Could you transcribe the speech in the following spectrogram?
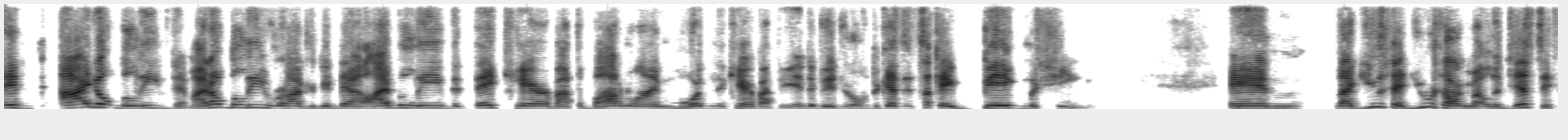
it, I don't believe them. I don't believe Roger Goodell. I believe that they care about the bottom line more than they care about the individuals because it's such a big machine. And like you said, you were talking about logistics.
